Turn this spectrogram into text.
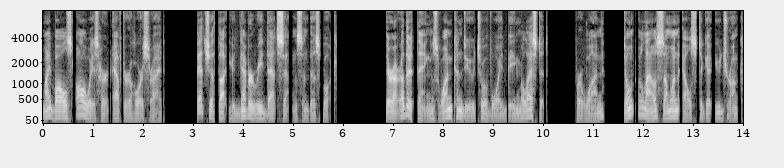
My balls always hurt after a horse ride. Bet you thought you'd never read that sentence in this book. There are other things one can do to avoid being molested. For one, don't allow someone else to get you drunk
